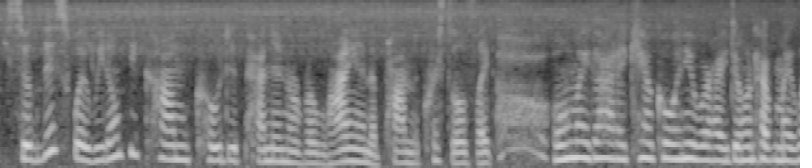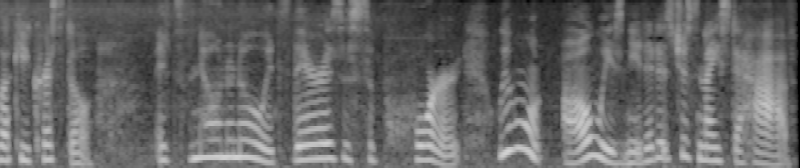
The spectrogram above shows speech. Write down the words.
So this way we don't become codependent or reliant upon the crystals like, oh my God, I can't go anywhere. I don't have my lucky crystal. It's no, no, no. It's there as a support. We won't always need it. It's just nice to have.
